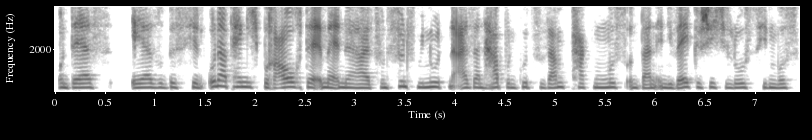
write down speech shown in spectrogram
und der es eher so ein bisschen unabhängig braucht, der immer innerhalb von fünf Minuten all sein Hab und Gut zusammenpacken muss und dann in die Weltgeschichte losziehen muss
